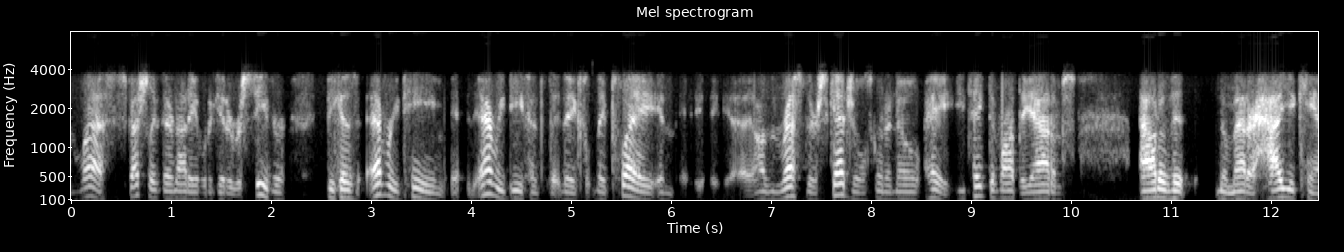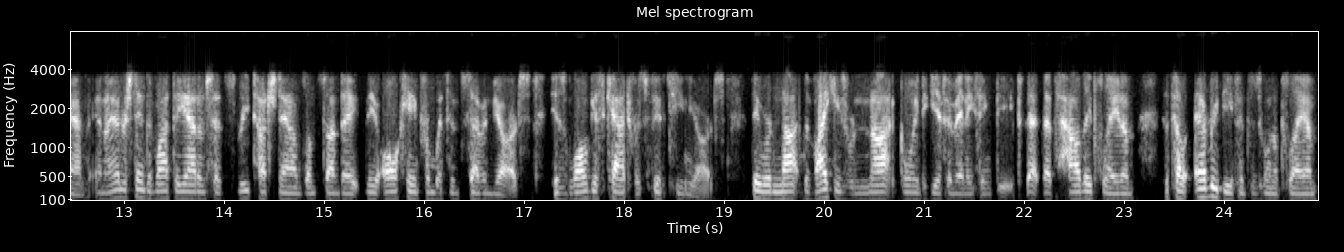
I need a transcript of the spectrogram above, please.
and less, especially if they're not able to get a receiver, because every team, every defense that they they play in on the rest of their schedule is going to know, hey, you take Davante Adams out of it no matter how you can. And I understand Davante Adams had three touchdowns on Sunday. They all came from within seven yards. His longest catch was 15 yards. They were not. The Vikings were not going to give him anything deep. That that's how they played him. That's how every defense is going to play him.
